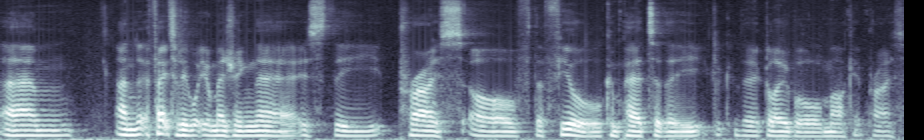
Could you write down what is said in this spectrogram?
Um, and effectively what you're measuring there is the price of the fuel compared to the, the global market price.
